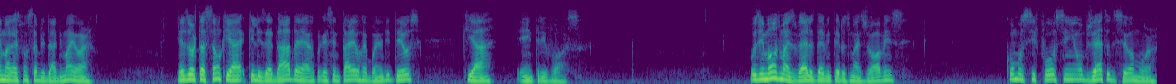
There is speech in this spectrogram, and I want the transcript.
uma responsabilidade maior. E a exortação que, que lhes é dada é acrescentar o rebanho de Deus que há entre vós. Os irmãos mais velhos devem ter os mais jovens como se fossem objeto de seu amor,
